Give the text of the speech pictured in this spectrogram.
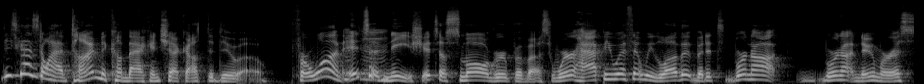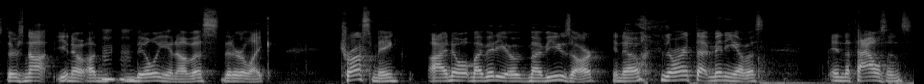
these guys don't have time to come back and check out the duo. For one, mm-hmm. it's a mm-hmm. niche. It's a small group of us. We're happy with it. We love it, but it's we're not we're not numerous. There's not, you know, a mm-hmm. million of us that are like trust me, I know what my video my views are, you know. there aren't that many of us in the thousands.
